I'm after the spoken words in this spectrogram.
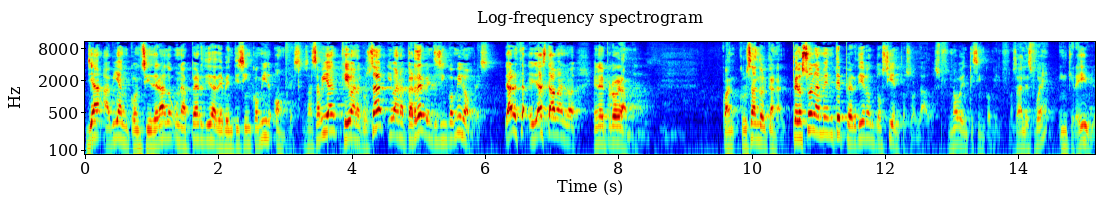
ya habían considerado una pérdida de 25.000 hombres. O sea, sabían que iban a cruzar, iban a perder 25.000 hombres. Ya, ya estaban en el programa, cruzando el canal. Pero solamente perdieron 200 soldados, no 25.000. O sea, les fue increíble.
